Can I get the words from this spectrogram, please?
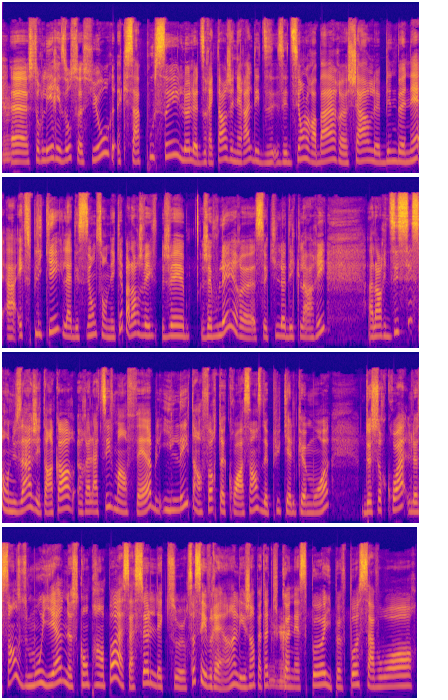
Mhm. euh, sur les réseaux sociaux, que ça a poussé là, le directeur général des di- éditions, le Robert euh, Charles Binbenet, à expliquer la décision de son équipe. Alors, je vais, je vais, je vais vous lire euh, ce qu'il a déclaré. Alors, il dit, si son usage est encore relativement faible, il est en forte croissance depuis quelques mois. De surcroît, le sens du mot yel ne se comprend pas à sa seule lecture. Ça, c'est vrai. Hein? Les gens, peut-être, qui Mhm. connaissent pas, ils peuvent pas savoir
